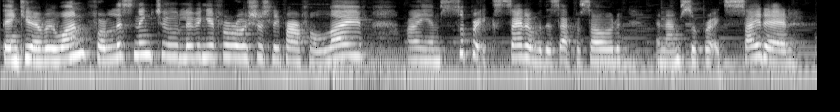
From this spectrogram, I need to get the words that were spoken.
Thank you, everyone, for listening to Living a Ferociously Powerful Life. I am super excited with this episode, and I'm super excited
